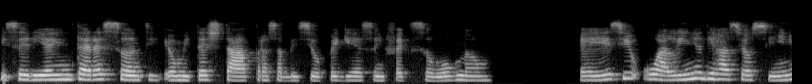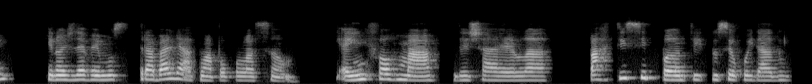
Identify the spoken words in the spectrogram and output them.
e seria interessante eu me testar para saber se eu peguei essa infecção ou não. É esse o, a linha de raciocínio que nós devemos trabalhar com a população. É informar, deixar ela participante do seu cuidado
